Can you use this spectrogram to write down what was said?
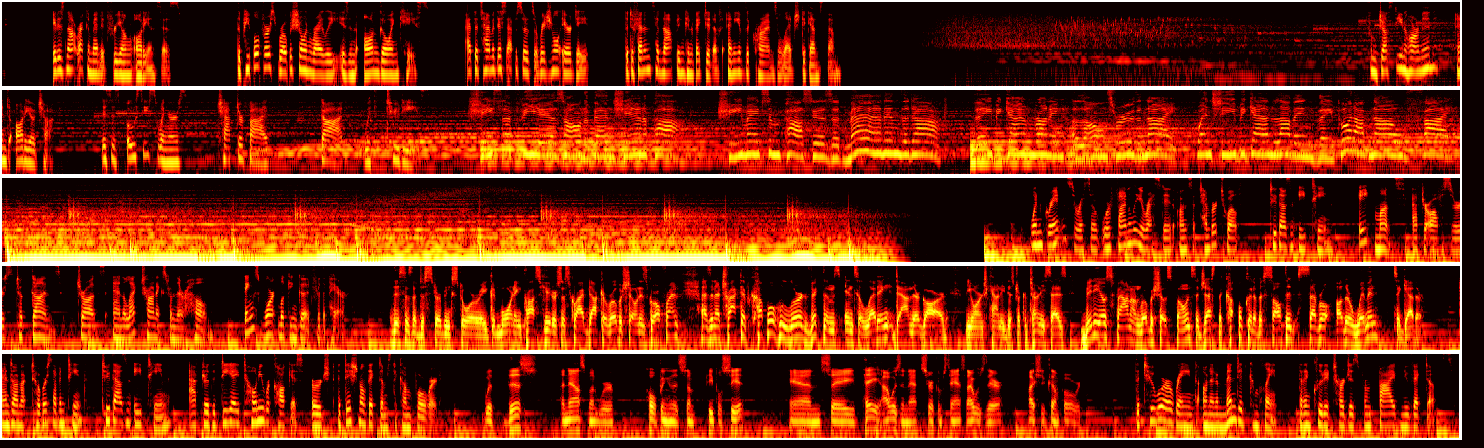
It is not recommended for young audiences. The People vs. Robichaux and Riley is an ongoing case. At the time of this episode's original air date, the defendants had not been convicted of any of the crimes alleged against them. From Justine Harmon and Audiochuck, this is OC Swingers, Chapter 5 God with two D's. She slept for years on a bench in a park. She made some passes at men in the dark. They began running alone through the night. When she began loving, they put up no fight. When Grant and Cerissa were finally arrested on September 12th, 2018, eight months after officers took guns, drugs, and electronics from their home, things weren't looking good for the pair. This is a disturbing story. Good morning. Prosecutors described Dr. Robichaux and his girlfriend as an attractive couple who lured victims into letting down their guard. The Orange County District Attorney says videos found on Robichaux's phone suggest the couple could have assaulted several other women together. And on October 17th, 2018, after the DA Tony Rackauckas urged additional victims to come forward, With this announcement, we're hoping that some people see it and say, hey, I was in that circumstance. I was there. I should come forward. the two were arraigned on an amended complaint that included charges from five new victims.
